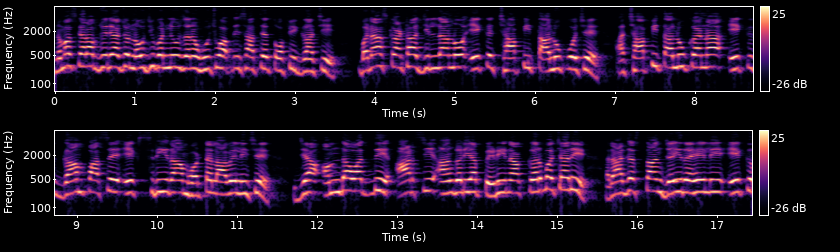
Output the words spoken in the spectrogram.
નમસ્કાર, આપ જોઈ રહ્યા છો નવજીવન ન્યૂઝ અને હું છું આપની સાથે તોફિક ગાંચી. બનાસકાંઠા જિલ્લાનો એક છાપી તાલુકો છે. આ છાપી તાલુકાના એક ગામ પાસે એક શ્રીરામ હોટલ આવેલી છે, જ્યાં અમદાવાદની આરસી આંગળિયા પેઢીના કર્મચારી રાજસ્થાન જઈ રહેલી એક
